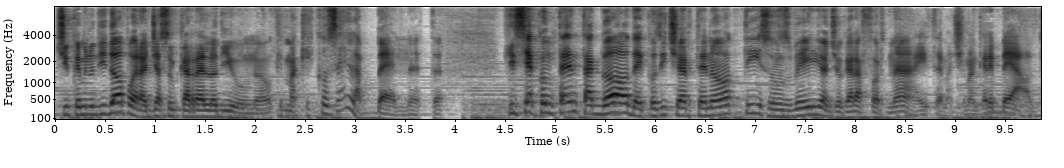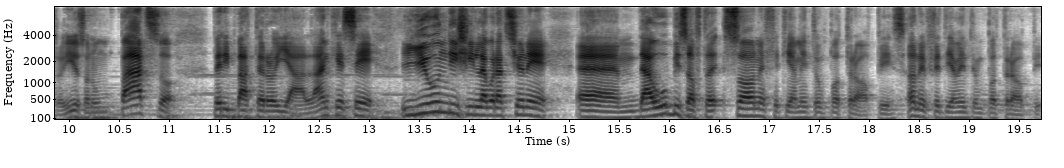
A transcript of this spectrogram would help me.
Cinque minuti dopo era già sul carrello di uno. Ma che cos'è la Bennett? Chi si accontenta gode così certe notti sono sveglio a giocare a Fortnite. Ma ci mancherebbe altro. Io sono un pazzo per i Battle Royale, anche se gli 11 in lavorazione ehm, da Ubisoft sono effettivamente un po' troppi, sono effettivamente un po' troppi.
